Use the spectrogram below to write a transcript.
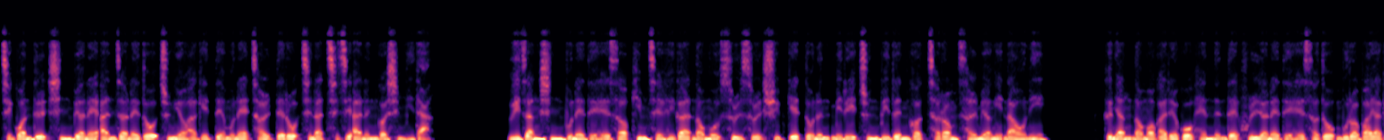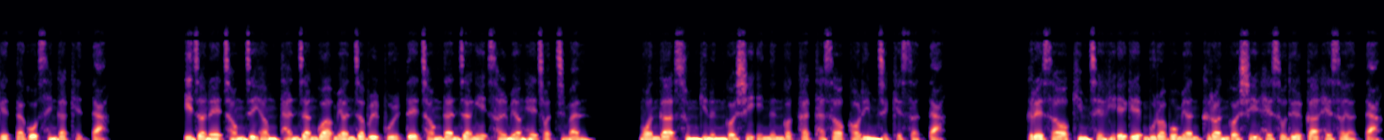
직원들 신변의 안전에도 중요하기 때문에 절대로 지나치지 않은 것입니다. 위장 신분에 대해서 김채희가 너무 술술 쉽게 또는 미리 준비된 것처럼 설명이 나오니 그냥 넘어가려고 했는데 훈련에 대해서도 물어봐야겠다고 생각했다. 이전에 정재형 단장과 면접을 볼 때 정 단장이 설명해 줬지만 뭔가 숨기는 것이 있는 것 같아서 거림직했었다. 그래서 김채희에게 물어보면 그런 것이 해소될까 해서였다.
